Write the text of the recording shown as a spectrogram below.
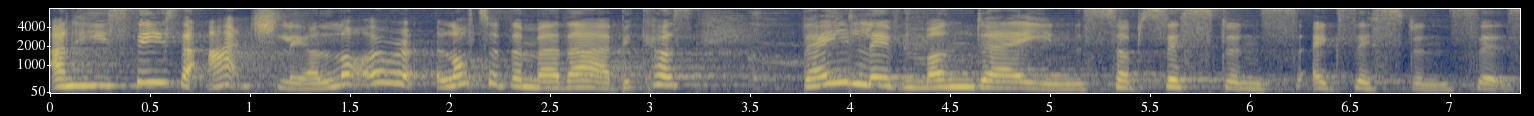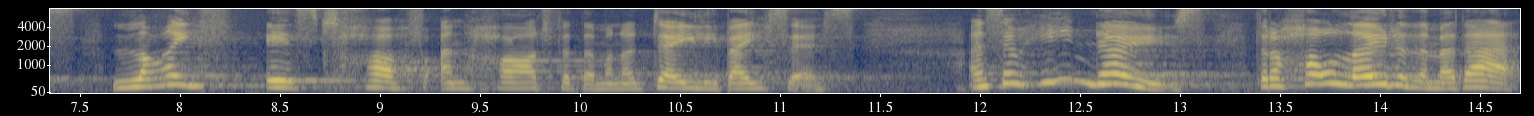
And he sees that actually a lot of, a lot of them are there because they live mundane subsistence existences. Life is tough and hard for them on a daily basis. And so he knows that a whole load of them are there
